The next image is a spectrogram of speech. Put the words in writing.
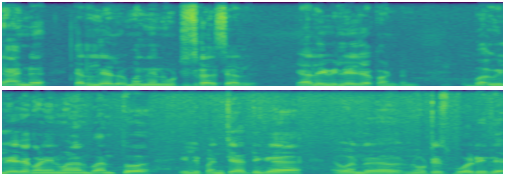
ಲ್ಯಾಂಡ್ ಕರ್ಲೆ ಮೊನ್ನೆ ನೋಟಿಸ್ ಕಳಿಸ್ಯಾರ ಯಾರೇ ವಿಲೇಜ್ ಅಕೌಂಟ್ ಅಂತ ಬ ವಿಲೇಜ್ ಅಕೌಂಟ್ ಏನು ಮಾಡೋಣ ಬಂತು, ಇಲ್ಲಿ ಪಂಚಾಯತಿಗೆ ಒಂದು ನೋಟಿಸ್ ಬೋರ್ಡ್ ಇದೆ.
